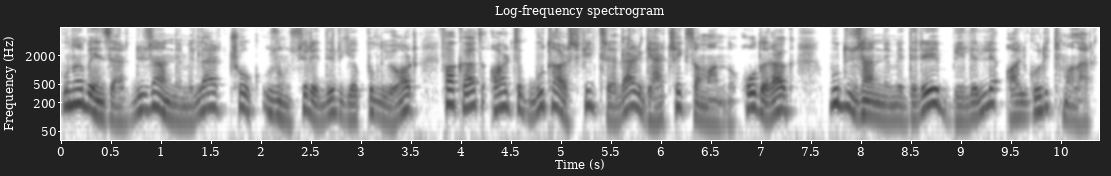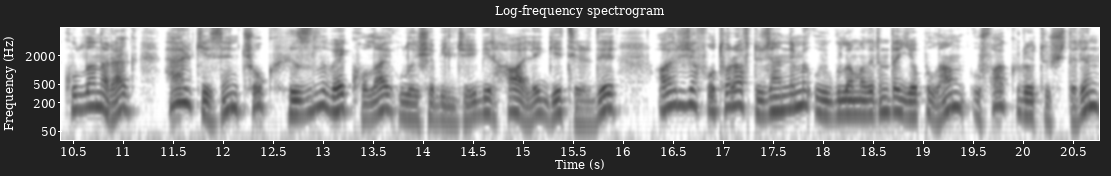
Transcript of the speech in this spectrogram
Buna benzer düzenlemeler çok uzun süredir yapılıyor. Fakat artık bu tarz filtreler gerçek zamanlı olarak bu düzenlemeleri belirli algoritmalar kullanarak herkesin çok hızlı ve kolay ulaşabileceği bir hale getirdi. Ayrıca fotoğraf düzenleme uygulamalarında yapılan ufak rötuşların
